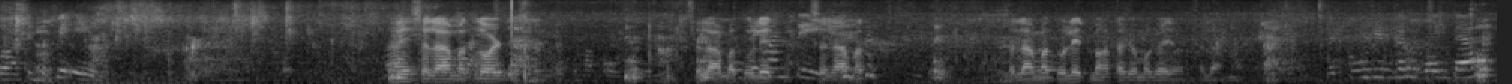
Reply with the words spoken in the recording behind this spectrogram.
At ito eh. Ay, salamat Lord. Salamat ulit. Salamat. Salamat ulit mga taga Magayon. Salamat. Nagpusin ka?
